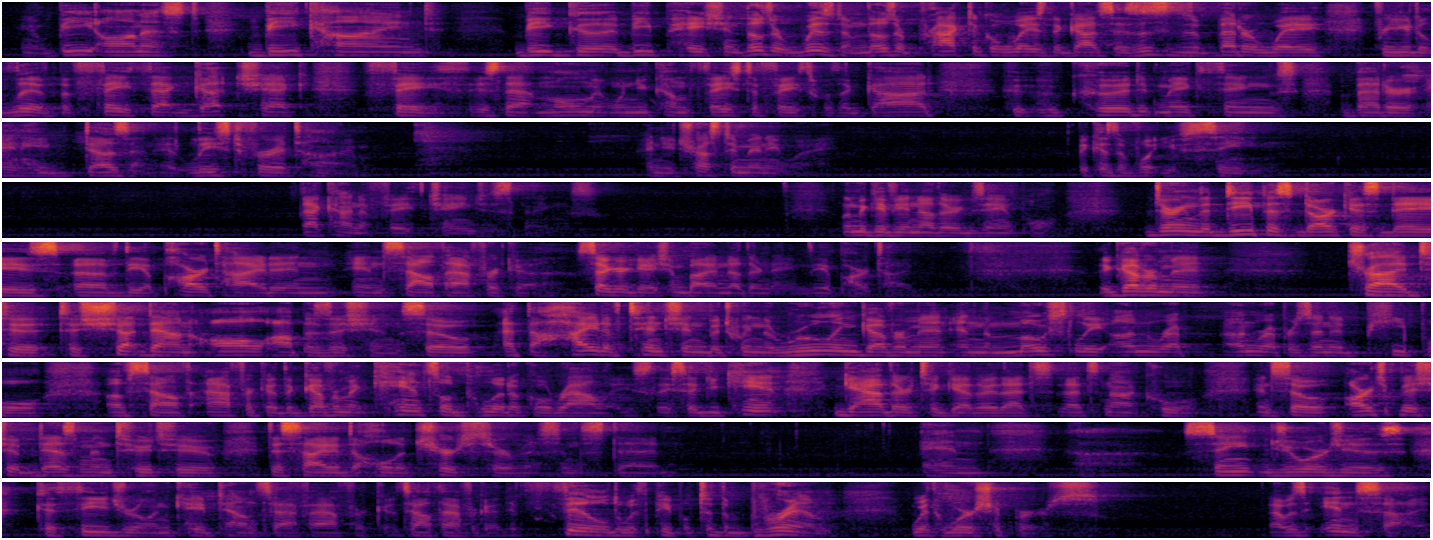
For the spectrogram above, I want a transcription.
You know, be honest, be kind, be good, be patient. Those are wisdom. Those are practical ways that God says this is a better way for you to live. But faith, that gut check faith, is that moment when you come face to face with a God who, who could make things better and He doesn't, at least for a time. And you trust Him anyway because of what you've seen. That kind of faith changes things. Let me give you another example. During the deepest, darkest days of the apartheid in, in South Africa, segregation by another name, the apartheid, the government tried to, to shut down all opposition. So, at the height of tension between the ruling government and the mostly unrep- unrepresented people of South Africa, the government canceled political rallies. They said, You can't gather together, that's, that's not cool. And so, Archbishop Desmond Tutu decided to hold a church service instead. And uh, St. George's Cathedral in Cape Town, South Africa, South Africa, filled with people to the brim with worshipers. That was inside.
